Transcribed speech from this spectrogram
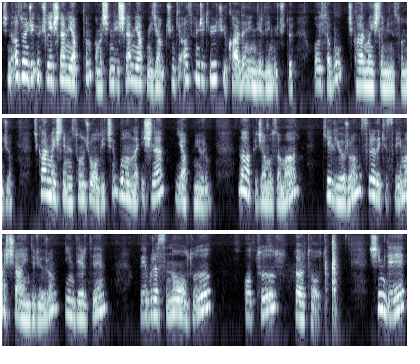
Şimdi az önce 3 ile işlem yaptım ama şimdi işlem yapmayacağım. Çünkü az önceki 3 yukarıdan indirdiğim 3'tü. Oysa bu çıkarma işleminin sonucu. Çıkarma işleminin sonucu olduğu için bununla işlem yapmıyorum. Ne yapacağım o zaman? Geliyorum. Sıradaki sayımı aşağı indiriyorum. İndirdim. Ve burası ne oldu? 34 oldu. Şimdi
